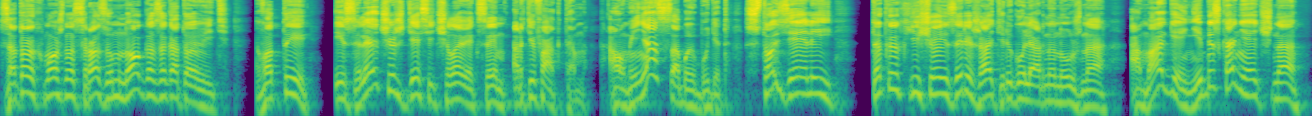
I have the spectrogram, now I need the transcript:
зато их можно сразу много заготовить. Вот ты излечишь 10 человек своим артефактом, а у меня с собой будет 100 зелий, так их еще и заряжать регулярно нужно, а магия не бесконечна».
